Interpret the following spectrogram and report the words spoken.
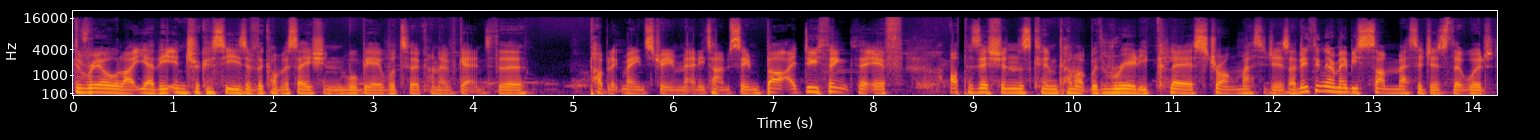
the real like yeah the intricacies of the conversation will be able to kind of get into the public mainstream anytime soon but i do think that if oppositions can come up with really clear strong messages i do think there may be some messages that would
